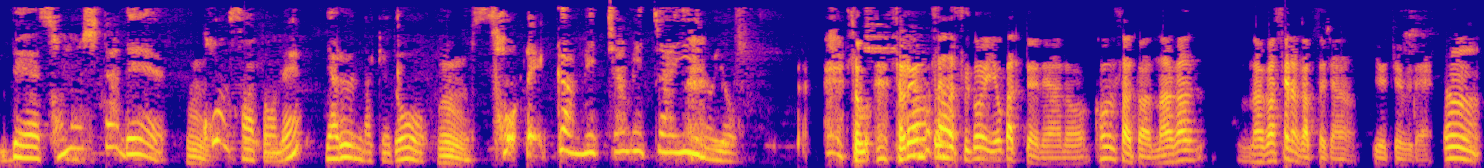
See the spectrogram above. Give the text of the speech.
で、その下でうん。コンサートをね、やるんだけど、うん。それがめちゃめちゃいいのよ。そ、それもさ、本当にすごい良かったよね。あの、コンサートは流、流せなかったじゃん、YouTube で。うん。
